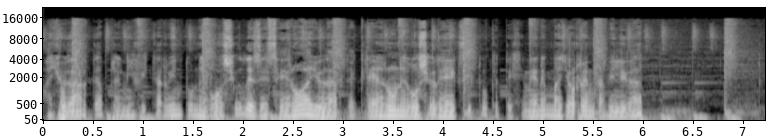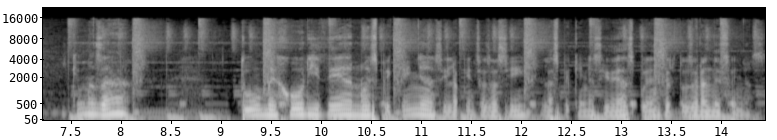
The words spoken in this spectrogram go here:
ayudarte a planificar bien tu negocio desde cero, ayudarte a crear un negocio de éxito que te genere mayor rentabilidad. ¿Y qué más da? Tu mejor idea no es pequeña si la piensas así. Las pequeñas ideas pueden ser tus grandes sueños.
